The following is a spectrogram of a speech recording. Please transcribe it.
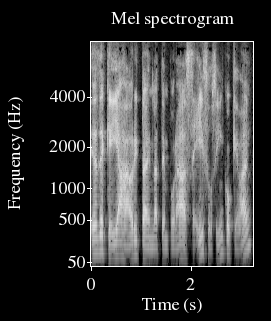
es de que ya ahorita en la temporada 6 o 5 que van,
